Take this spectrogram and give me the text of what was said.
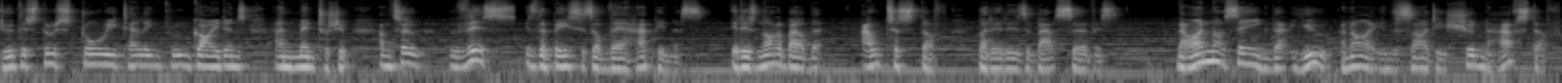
do this through storytelling, through guidance and mentorship. And so this is the basis of their happiness. It is not about the outer stuff, but it is about service. Now, I'm not saying that you and I in society shouldn't have stuff,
